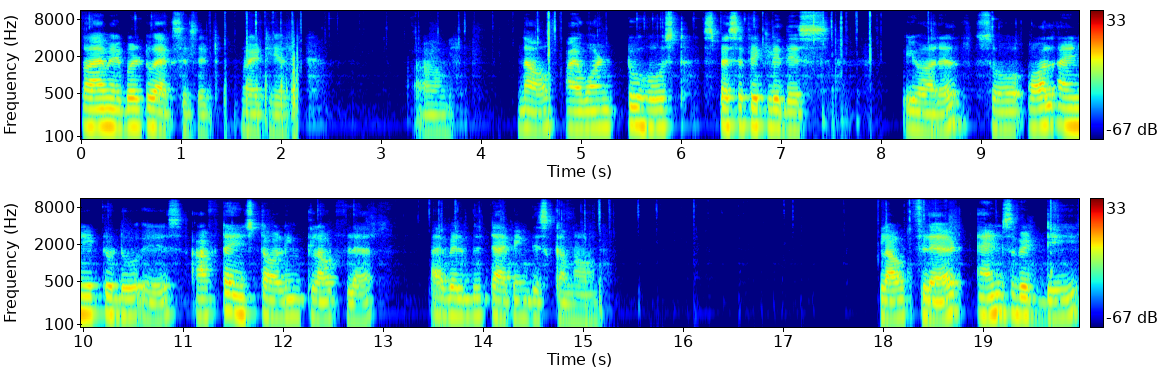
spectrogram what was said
so I am able to access it right here. Um, now I want to host specifically this URL so all I need to do is after installing Cloudflare I will be typing this command. Cloudflare ends with the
